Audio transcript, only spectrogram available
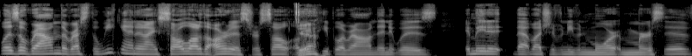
was around the rest of the weekend, and I saw a lot of the artists or saw other Yeah. people around, and it was it made it that much of an even more immersive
